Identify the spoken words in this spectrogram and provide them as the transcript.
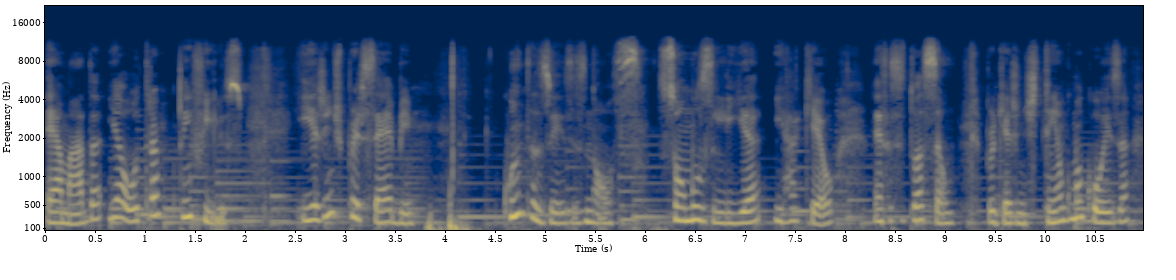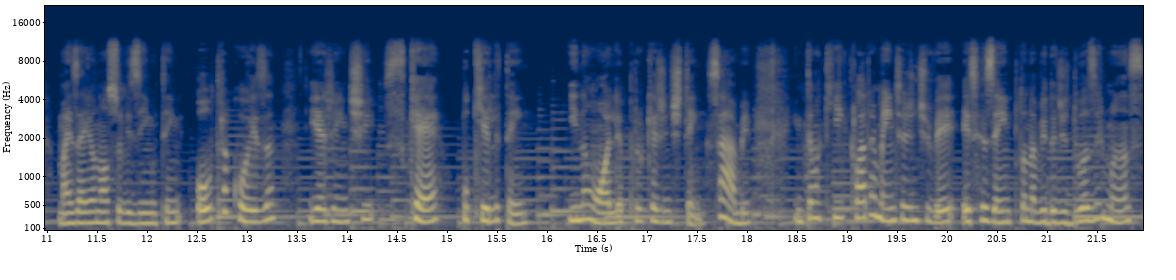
é amada e a outra tem filhos. E a gente percebe quantas vezes nós somos Lia e Raquel nessa situação, porque a gente tem alguma coisa, mas aí o nosso vizinho tem outra coisa e a gente quer o que ele tem e não olha para o que a gente tem, sabe? Então aqui claramente a gente vê esse exemplo na vida de duas irmãs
